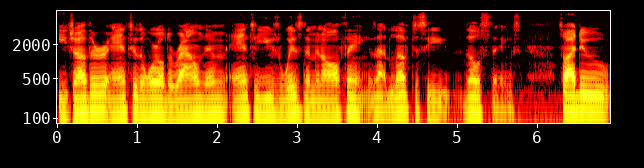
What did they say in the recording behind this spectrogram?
each other and to the world around them and to use wisdom in all things. I'd love to see those things. So I do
